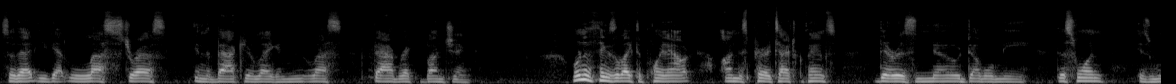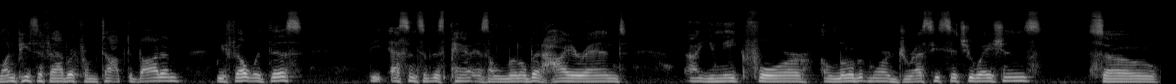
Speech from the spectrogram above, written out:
so that you get less stress in the back of your leg and less fabric bunching. One of the things I like to point out on this pair of tactical pants, there is no double knee. This one is one piece of fabric from top to bottom. We felt with this, the essence of this pant is a little bit higher end, uh, unique for a little bit more dressy situations. So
